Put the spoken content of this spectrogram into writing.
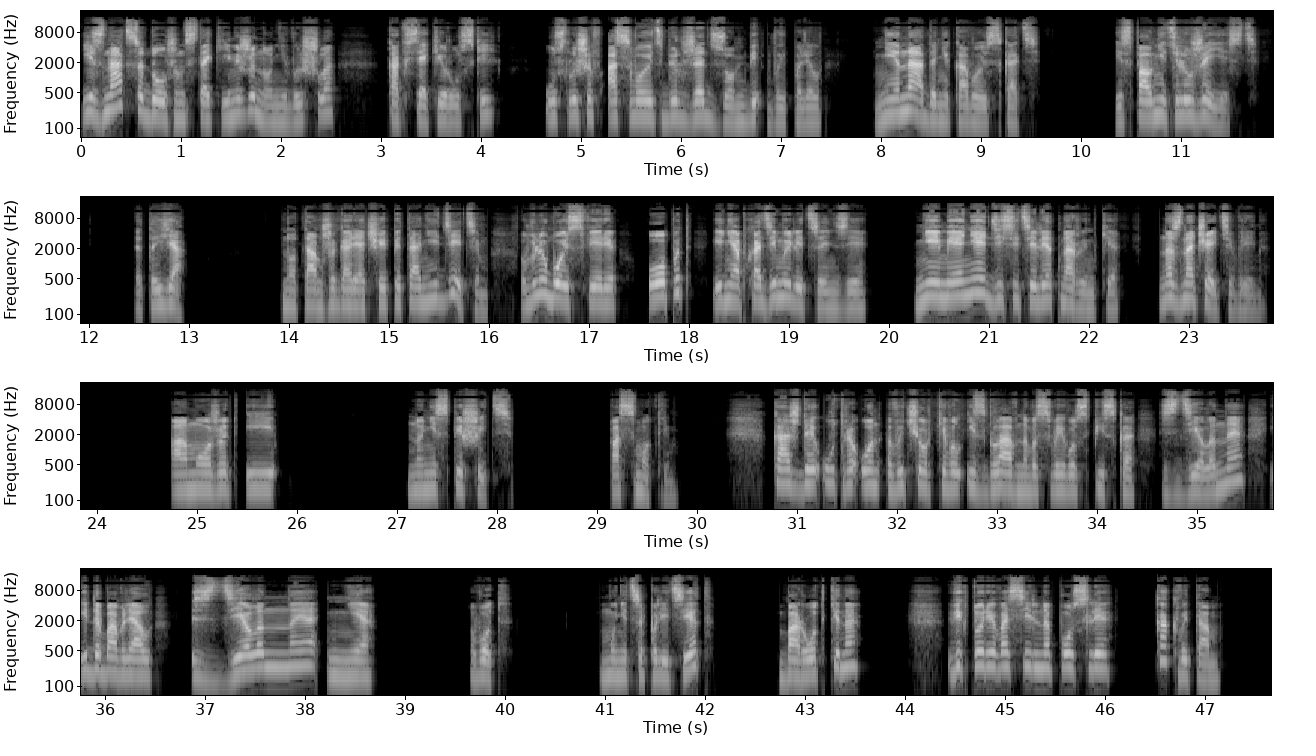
и знаться должен с такими же, но не вышло, как всякий русский. Услышав освоить бюджет, зомби выпалил. «Не надо никого искать. Исполнитель уже есть. Это я. Но там же горячее питание детям, в любой сфере, опыт и необходимые лицензии. Не менее десяти лет на рынке. Назначайте время. А может и... Но не спешить. Посмотрим. Каждое утро он вычеркивал из главного своего списка «сделанное» и добавлял «сделанное не». Вот, муниципалитет, Бородкина, Виктория Васильевна после «Как вы там?»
